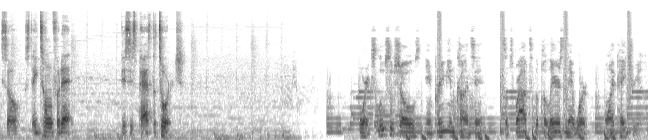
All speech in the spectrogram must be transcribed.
So stay tuned for that. This is Pass the Torch. For exclusive shows and premium content, subscribe to the Polaris Network on Patreon.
